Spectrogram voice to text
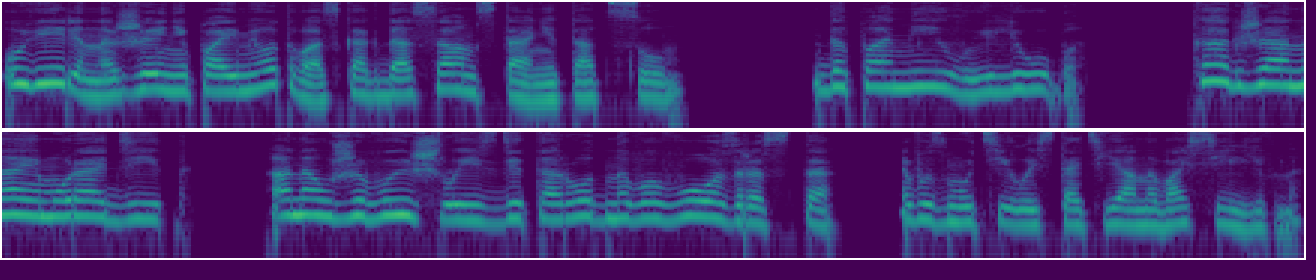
Уверена, Женя поймет вас, когда сам станет отцом. Да помилуй, Люба, как же она ему родит? Она уже вышла из детородного возраста, возмутилась Татьяна Васильевна.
